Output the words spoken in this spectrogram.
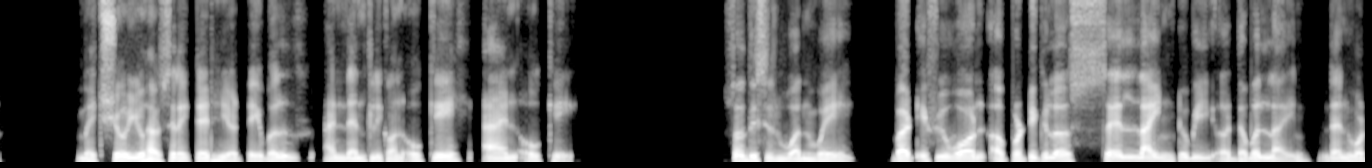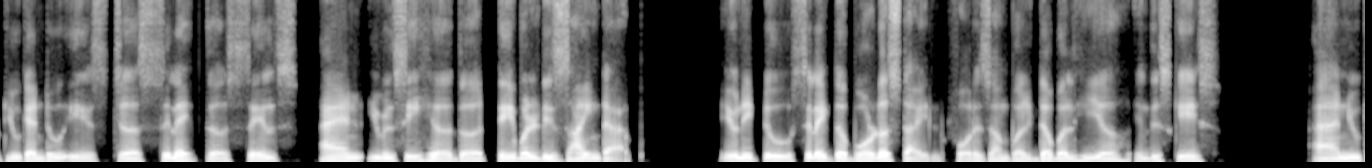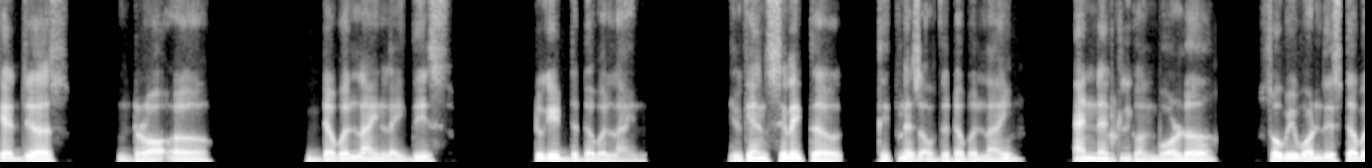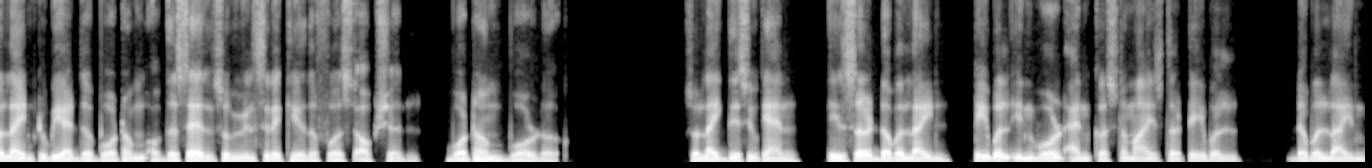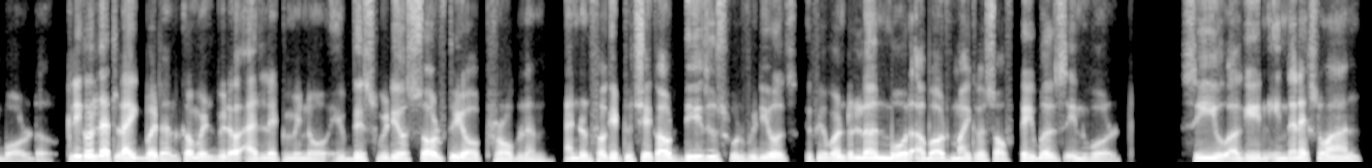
Make sure you have selected here table and then click on ok and ok so this is one way but if you want a particular cell line to be a double line, then what you can do is just select the cells and you will see here the table design tab. You need to select the border style, for example, double here in this case. And you can just draw a double line like this to get the double line. You can select the thickness of the double line and then click on border. So we want this double line to be at the bottom of the cell. So we will select here the first option, bottom border. So like this, you can insert double line table in Word and customize the table double line border. Click on that like button, comment below and let me know if this video solved your problem. And don't forget to check out these useful videos if you want to learn more about Microsoft tables in Word. See you again in the next one.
